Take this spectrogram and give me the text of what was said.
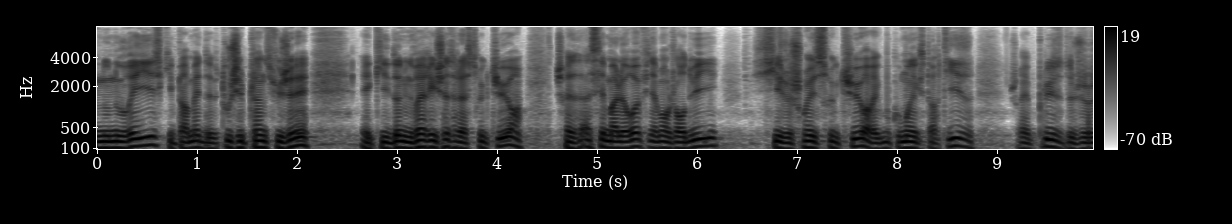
nous nourrissent, qui permettent de toucher plein de sujets et qui donnent une vraie richesse à la structure. Je serais assez malheureux finalement aujourd'hui si je changeais de structure avec beaucoup moins d'expertise. J'aurais plus de, je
